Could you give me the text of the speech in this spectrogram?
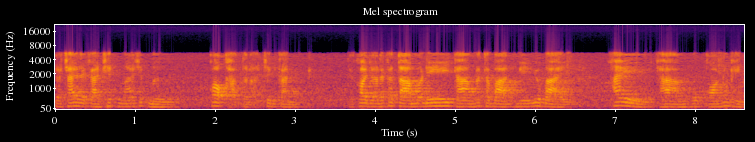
จะใช้ในการเช็ดไม้เช็ดมือ ก็ขาดตลาดเช่นกัน แต่ก็อย่างไรก็ตามวันนี้ทางรัฐบาลมีนโยบายให้ทางองค์กรท้องถิ่น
